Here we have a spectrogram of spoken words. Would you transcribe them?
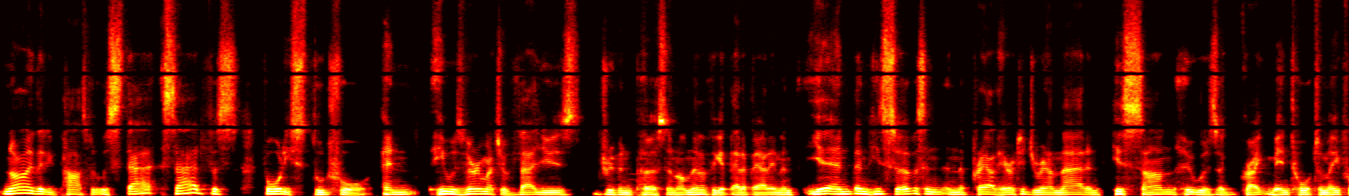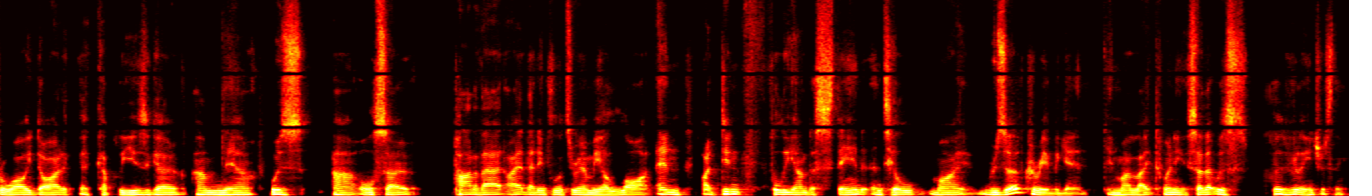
Not only that he passed, but it was sta- sad for for what he stood for, and he was very much a values driven person. I'll never forget that about him. And yeah, and, and his service and, and the proud heritage around that, and his son, who was a great mentor to me for a while, he died a, a couple of years ago. Um, now was uh, also part of that. I had that influence around me a lot. And I didn't fully understand it until my reserve career began in my late 20s. So that was, that was really interesting.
